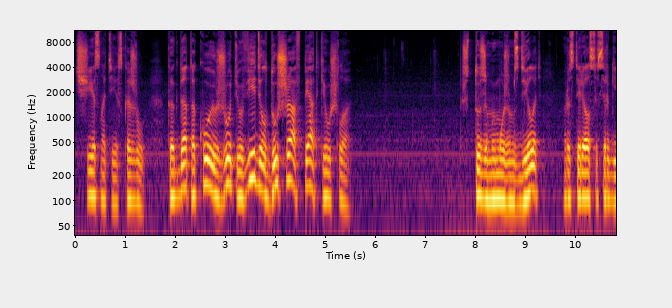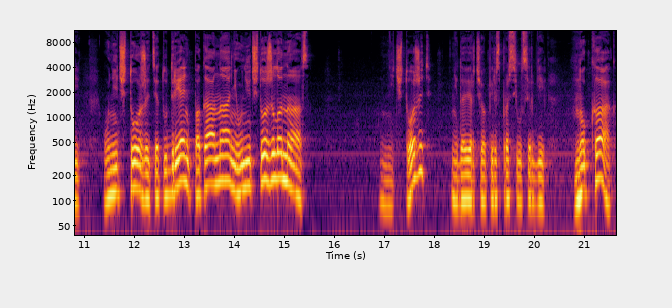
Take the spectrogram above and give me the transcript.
Честно тебе скажу, когда такую жуть увидел, душа в пятки ушла. «Что же мы можем сделать?» – растерялся Сергей. уничтожить эту дрянь, пока она не уничтожила нас. «Уничтожить?» – недоверчиво переспросил Сергей. «Но как?»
